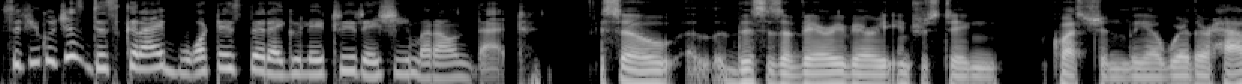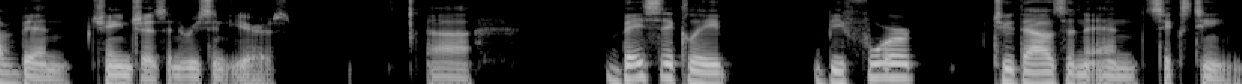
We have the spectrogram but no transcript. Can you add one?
So, if you could just describe what is the regulatory regime around that? So, uh, this is a very, very interesting question, Leah, where there have been changes in recent years. Uh, basically, before 2016,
